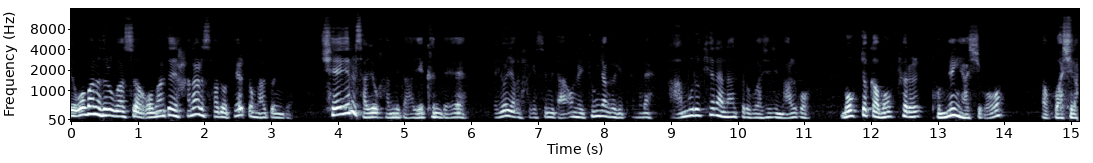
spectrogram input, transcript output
5만 원 들고 와서 5만 원짜리 하나를 사도 될동 말동인데 세 개를 사려고 합니다. 예컨대 요약을 하겠습니다. 오늘 중요한 거기 때문에 아무렇게나 난초를 구하시지 말고 목적과 목표를 분명히 하시고 어, 구하시라.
